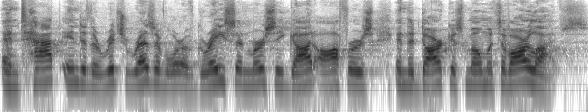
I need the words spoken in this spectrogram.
and tap into the rich reservoir of grace and mercy God offers in the darkest moments of our lives.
